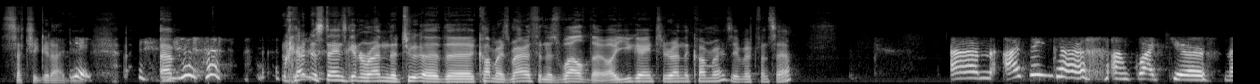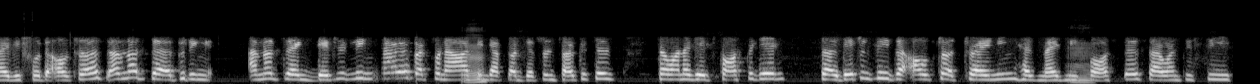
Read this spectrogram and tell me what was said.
Such a good idea. Yes. Um, Candace going to run the two, uh, the Comrades Marathon as well, though. Are you going to run the Comrades, Irvette van? Um, I think uh, I'm quite cure maybe for the ultras. I'm not uh, putting. I'm not saying definitely no, but for now I think I've got different focuses. So I want to get fast again. So definitely the ultra training has made me faster. So I want to see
